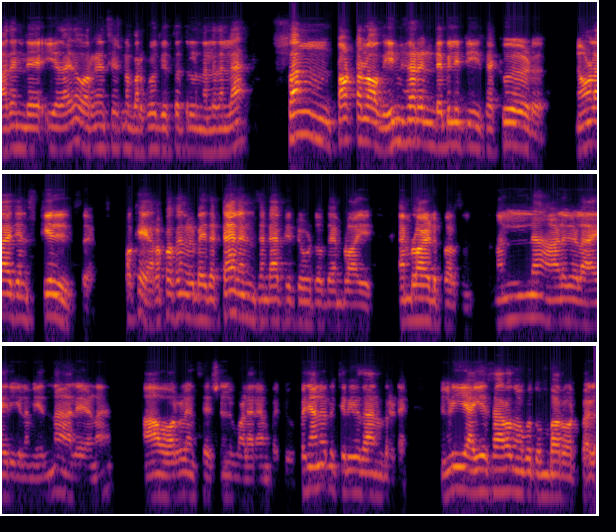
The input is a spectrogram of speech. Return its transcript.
അതിന്റെ ഈ അതായത് ഓർഗനൈസേഷൻ വർക്ക് യുദ്ധത്തിൽ നല്ല നല്ല sum total of inherent abilities acquired knowledge and skills okay represented by the talents and aptitudes of the employee employed person. നല്ല ആളുകളായിരിക്കണം. എന്നാലാണ് ആ ഓർഗനൈസേഷനിൽ വളരാൻ പറ്റൂ. ഇപ്പൊ ഞാനൊരു ചെറിയ ഉദാഹരണം പറയട്ടെ. നിങ്ങൾ ഈ ഐ എസ് ആറോ നോക്കൂ തുമ്പാറോ ഒട്ടൽ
